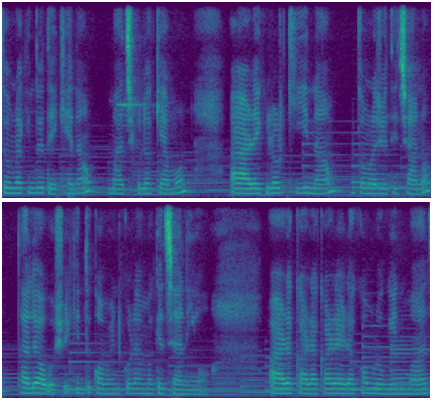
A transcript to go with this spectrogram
তোমরা কিন্তু দেখে নাও মাছগুলো কেমন আর এগুলোর কি নাম তোমরা যদি জানো তাহলে অবশ্যই কিন্তু কমেন্ট করে আমাকে জানিও। আর কারা কারা এরকম রঙিন মাছ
